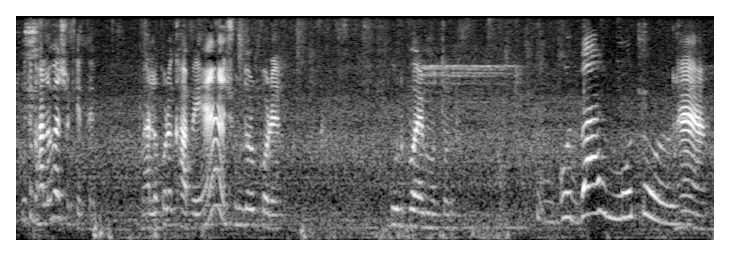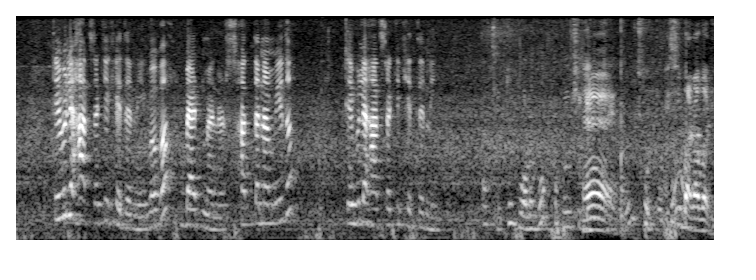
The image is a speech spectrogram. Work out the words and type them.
তুমি তো ভালোবাসো খেতে। ভালো করে খাবে হ্যাঁ? সুন্দর করে। গুড বয়ের মতন। গুডবার মতন হ্যাঁ টেবিলে হাত রেখে খেতে নেই বাবা ব্যাড ম্যানার্স। হাতটা নামিয়ে দাও টেবিলে হাত রেখে খেতে নেই। আচ্ছা বড় হোক তখন হ্যাঁ। ছোট বেশি বাড়াবাড়ি।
